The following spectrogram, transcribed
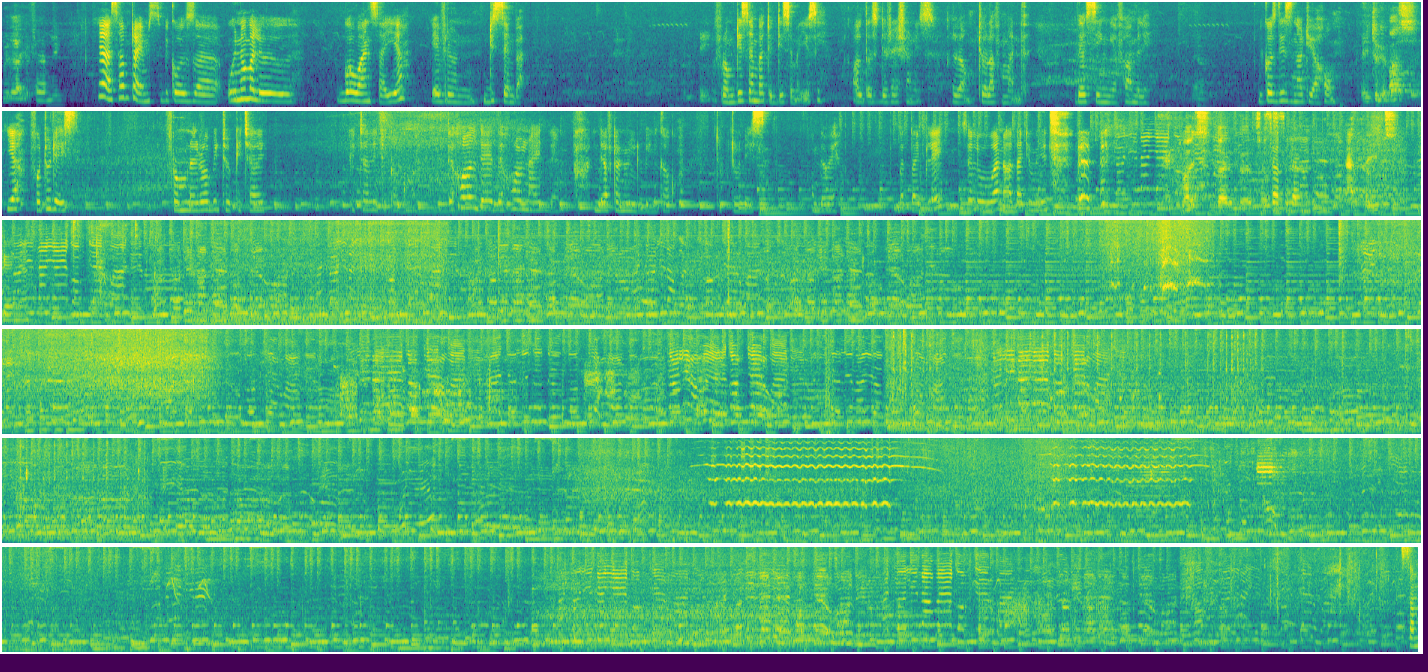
without your family? Yeah, sometimes because uh, we normally go once a year, every on December. From December to December, you see, all those duration is long, 12 months. They're seeing your family. Because this is not your home. You took a bus? Yeah, for two days. From Nairobi to Kitale, Kitale to Kakuma. The whole day, the whole night, then in the afternoon you'll be in Kakuma. Took two days on the way. But by plane, it's only one hour, 30 minutes. Place, date of birth. South Sudan. Athlete. Kenya. Yeah.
